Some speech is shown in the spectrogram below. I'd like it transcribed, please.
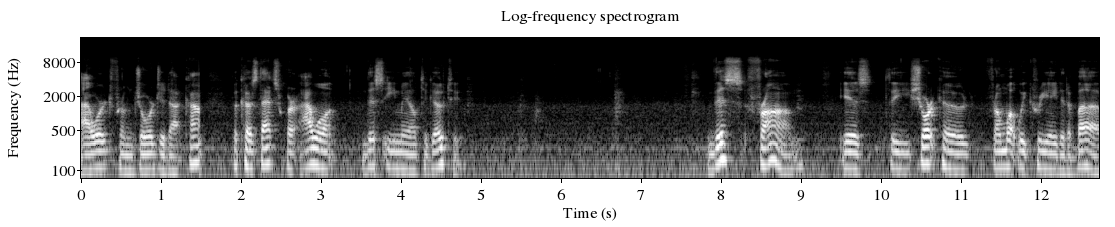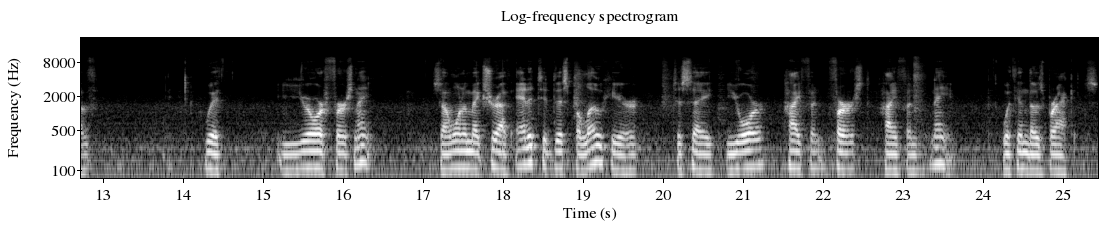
howardfromgeorgia.com because that's where I want this email to go to. This from is the shortcode from what we created above with your first name. So I want to make sure I've edited this below here to say your hyphen first hyphen name within those brackets.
